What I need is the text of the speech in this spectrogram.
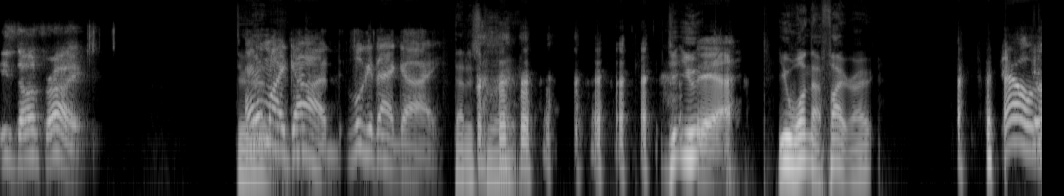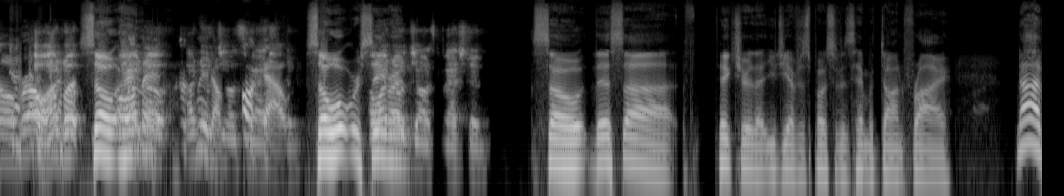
He's Don Frye. Dude, oh that- my god, look at that guy. that is great. Did you yeah. you won that fight, right? Hell no, bro. Oh, I Come know. So, Oh, hey- I know. man, I know John fuck smashed out. him. so what we're Oh, seeing I know right. John smashed him. So this uh picture that UGF just posted is him with Don Frye. Nah,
